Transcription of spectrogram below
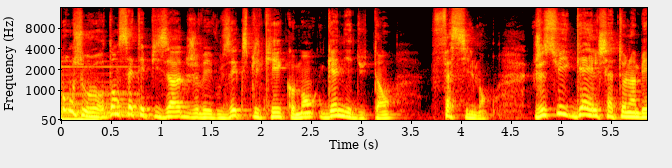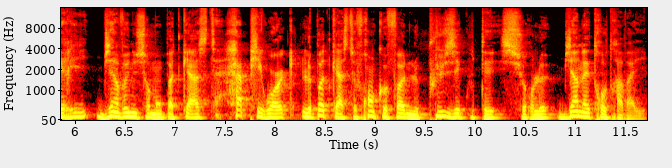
Bonjour, dans cet épisode, je vais vous expliquer comment gagner du temps facilement. Je suis Gaël Châtelain-Berry, bienvenue sur mon podcast Happy Work, le podcast francophone le plus écouté sur le bien-être au travail.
